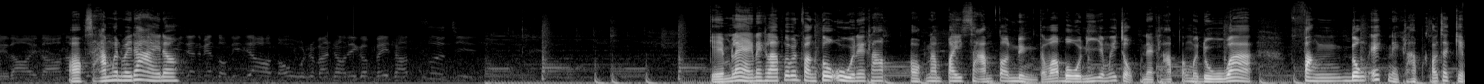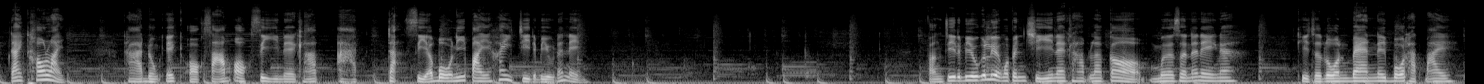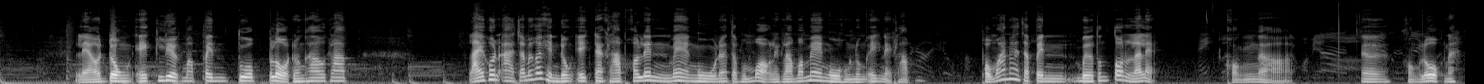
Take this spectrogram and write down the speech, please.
ออกสามกันไปได้เนาะเกมแรกนะครับก็เป็นฝั่งโตอูนะครับออกนำไป 3 ต่อ 1 แต่ว่าโบนี้ยังไม่จบนะครับ ต้องมาดูว่าฝั่งดงเอ็กเนี่ยครับเขาจะเก็บได้เท่าไหร่ ถ้าดงเอ็กออก 3 ออก4เนี่ยครับอาจจะเสียโบนี้ไปให้ GW นั่นเอง ฝั่ง GW ก็เลือกมาเป็นฉีนะครับ แล้วก็เมอร์เซนนั่นเองนะ ที่จะโดนแบนในโบถัดไป แล้วดงเอ็กเลือกมาเป็นตัวโปรดของเขาครับ หลายคนอาจจะไม่ค่อยเห็นดงเอ็กนะครับเขาเล่นแม่งูนะ แต่ผมบอกเลยครับว่าแม่งูของดงเอ็กเนี่ยครับ ผมว่าน่าจะเป็นเบอร์ต้นๆแล้วแหละ ของเอออของโลกนะ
